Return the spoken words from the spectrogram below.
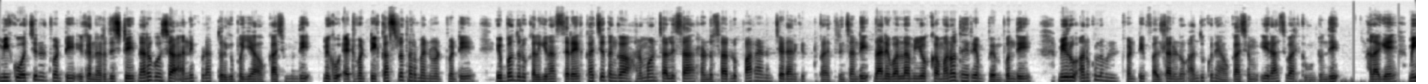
మీకు వచ్చినటువంటి ఇక నరదిష్టి నరఘోష అన్ని కూడా తొలగిపోయే అవకాశం ఉంది. మీకు ఎటువంటి కష్టతరమైనటువంటి ఇబ్బందులు కలిగినా సరే ఖచ్చితంగా హనుమాన్ చాలీసా రెండుసార్లు పారాయణం చేయడానికి ప్రయత్నించండి. దానివల్ల మీ యొక్క మనోధైర్యం పెంపొంది. మీరు అనుకూలమైనటువంటి ఫలితాలను అందుకునే అవకాశం ఈ రాశి వారికి ఉంటుంది. అలాగే మీ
